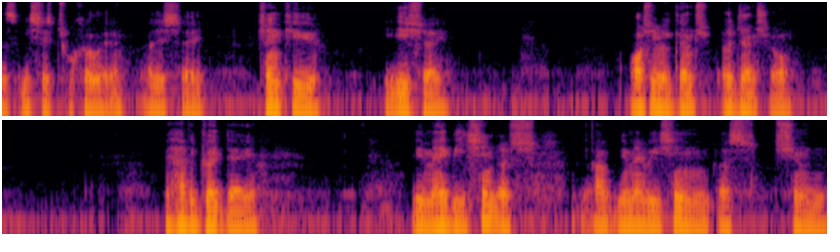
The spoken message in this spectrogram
As he says chocolate, I just say, thank you, Ishe. Also against agential. We have a great day. We may be seeing us. Uh, you may be seeing us soon.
